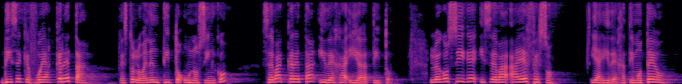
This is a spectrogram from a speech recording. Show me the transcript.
Dice que fue a Creta, esto lo ven en Tito 1.5, se va a Creta y deja ahí a Tito. Luego sigue y se va a Éfeso y ahí deja a Timoteo.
